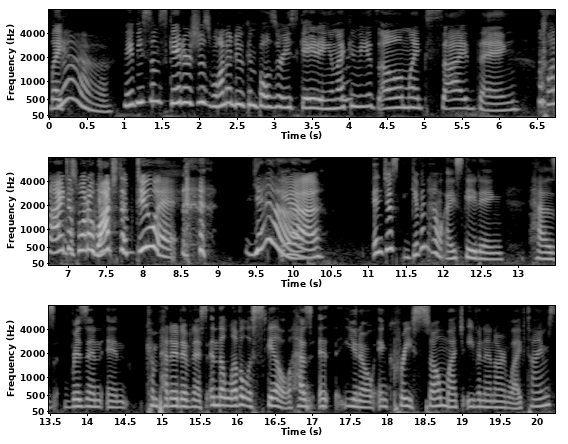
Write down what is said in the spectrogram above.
Like yeah maybe some skaters just want to do compulsory skating, and that can be its own like side thing. well, I just want to watch them do it. yeah Yeah, and just given how ice skating has risen in competitiveness and the level of skill has uh, you know increased so much even in our lifetimes.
